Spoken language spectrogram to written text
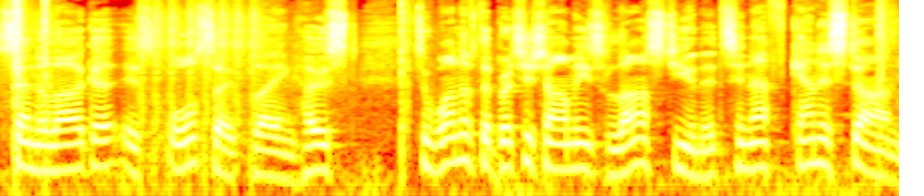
Sennelager is also playing host to one of the British Army's last units in Afghanistan,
